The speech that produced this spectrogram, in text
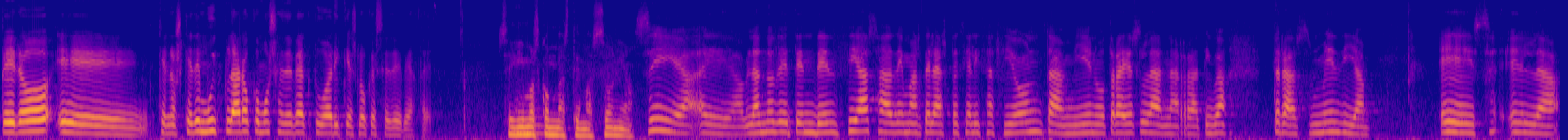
pero eh, que nos quede muy claro cómo se debe actuar y qué es lo que se debe hacer. Seguimos con más temas, Sonia. Sí, eh, hablando de tendencias, además de la especialización, también otra es la narrativa transmedia. Es la,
